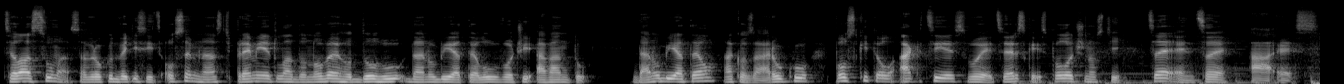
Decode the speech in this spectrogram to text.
Celá suma sa v roku 2018 premietla do nového dlhu Danubiatelu voči Avantu. Danubiatel ako záruku poskytol akcie svojej cerskej spoločnosti CNC AS.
